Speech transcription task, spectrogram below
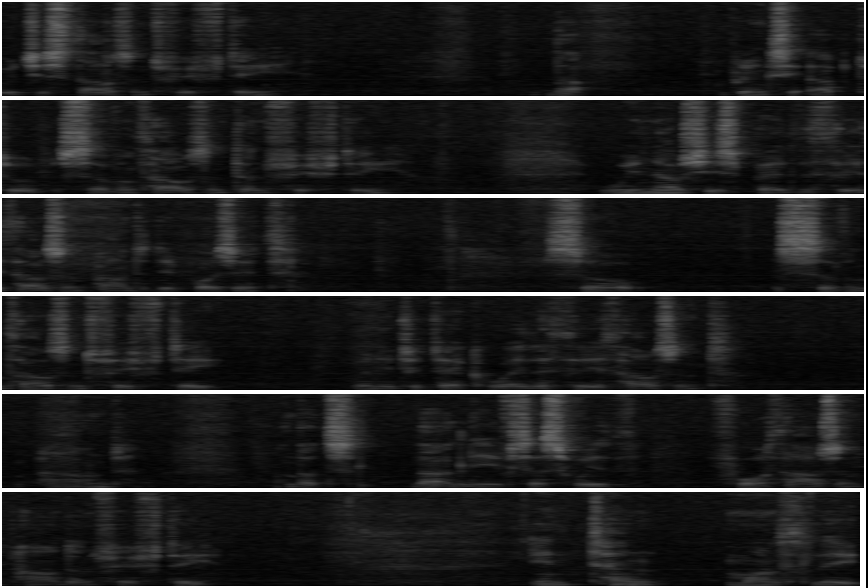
which is thousand fifty. That brings it up to seven thousand and fifty. We know she's paid the three thousand pound deposit. So seven thousand fifty we need to take away the three thousand pound and that's that leaves us with four thousand pound and fifty. In 10 monthly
